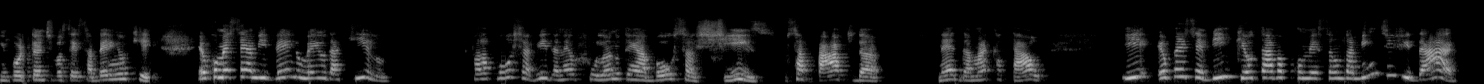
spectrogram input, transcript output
importante vocês saberem o quê? Eu comecei a me ver no meio daquilo, falar, poxa vida, né? O fulano tem a bolsa X, o sapato da, né, da marca tal. E eu percebi que eu estava começando a me endividar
